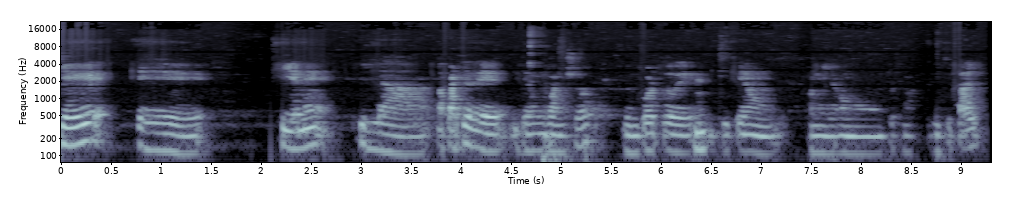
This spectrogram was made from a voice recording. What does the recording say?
que eh, tiene la. aparte de, de un one shot, de un corto de, Mm. que hicieron con ella como un personaje principal,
